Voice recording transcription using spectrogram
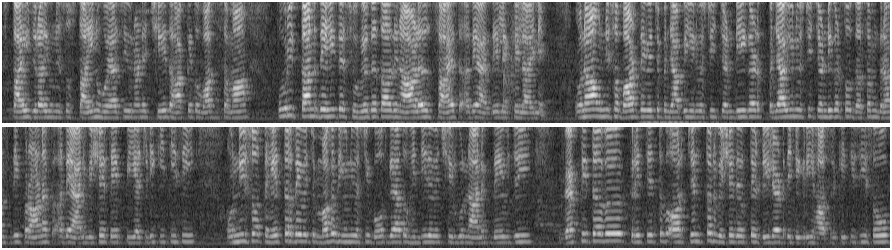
27 ਜੁਲਾਈ 1927 ਨੂੰ ਹੋਇਆ ਸੀ। ਉਹਨਾਂ ਨੇ 6 ਦਹਾਕੇ ਤੋਂ ਵੱਧ ਸਮਾਂ ਪੂਰੀ ਤਨਦੇਹੀ ਤੇ ਸੁਹਿਰਦਤਾ ਦੇ ਨਾਲ ਸਾਹਿਤ ਅਧਿਐਨ ਦੇ ਲੇਖੇ ਲਾਏ ਨੇ। ਉਹਨਾਂ 1962 ਦੇ ਵਿੱਚ ਪੰਜਾਬੀ ਯੂਨੀਵਰਸਿਟੀ ਚੰਡੀਗੜ੍ਹ ਪੰਜਾਬ ਯੂਨੀਵਰਸਿਟੀ ਚੰਡੀਗੜ੍ਹ ਤੋਂ ਦਸਮ ਗ੍ਰੰਥ ਦੀ ਪੁਰਾਣਕ ਅਧਿਐਨ ਵਿਸ਼ੇ ਤੇ ਡੀ ਕੀਤੀ ਸੀ। 1973 ਦੇ ਵਿੱਚ ਮਗਧ ਯੂਨੀਵਰਸਿਟੀ ਬੋਧ ਗਿਆ ਤੋਂ ਹਿੰਦੀ ਦੇ ਵਿੱਚ ਸ੍ਰੀ ਗੁਰੂ ਨਾਨਕ ਦੇਵ ਜੀ ਵਿਅਕਤੀਤਵ, ਕ੍ਰਿਤਿਤਵ ਔਰ ਚਿੰਤਨ ਵਿਸ਼ੇ ਦੇ ਉੱਤੇ ਡੀਲੈਟ ਦੀ ਡਿਗਰੀ ਹਾਸਲ ਕੀਤੀ ਸੀ। ਸੋ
